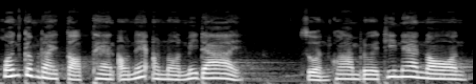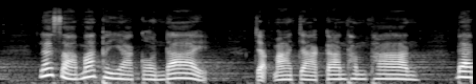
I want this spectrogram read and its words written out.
ผลกำไรตอบแทนเอาแน่เอานอนไม่ได้ ส่วนความรวยที่แน่นอน และสามารถพยากรณ์ได้ จะมาจากการทำทาน แบบ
